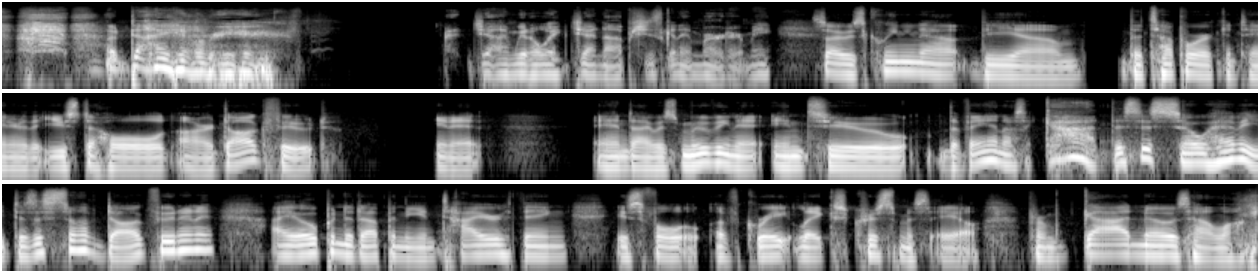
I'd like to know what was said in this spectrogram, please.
I'm dying over here. I'm gonna wake Jen up. She's gonna murder me. So I was cleaning out the um, the Tupperware container that used to hold our dog food in it, and I was moving it into the van. I was like, God, this is so heavy. Does this still have dog food in it? I opened it up, and the entire thing is full of Great Lakes Christmas ale from God knows how long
